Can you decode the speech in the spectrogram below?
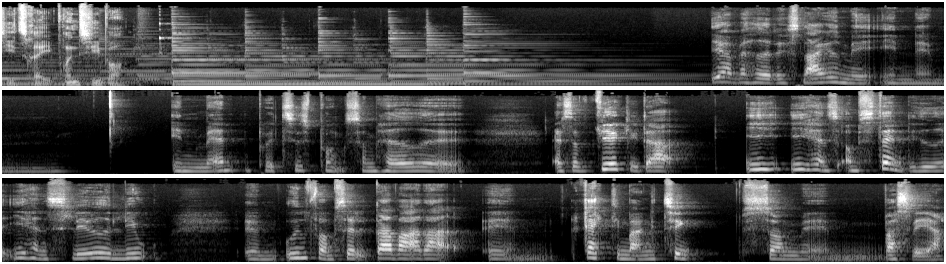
de tre principper. Jeg hvad hedder det, snakket med en, øhm, en mand på et tidspunkt, som havde øh, altså virkelig der i, i hans omstændigheder, i hans levede liv, øhm, uden for ham selv, der var der øhm, rigtig mange ting, som øhm, var svære.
